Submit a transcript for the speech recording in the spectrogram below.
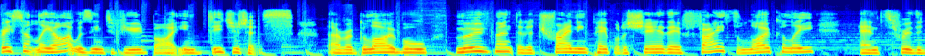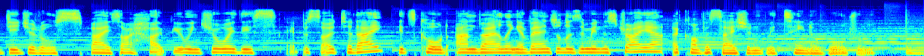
Recently, I was interviewed by Indigitous. They're a global movement that are training people to share their faith locally and through the digital space. I hope you enjoy this episode today. It's called Unveiling Evangelism in Australia, a conversation with Tina Waldron.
